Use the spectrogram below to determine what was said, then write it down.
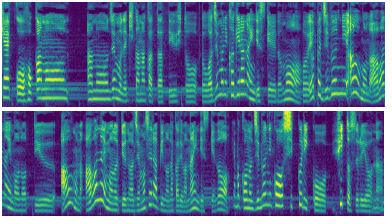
結構他のあの、ジェムで効かなかったっていう人はジェムに限らないんですけれども、やっぱ自分に合うもの、合わないものっていう、合うもの、合わないものっていうのはジェモセラピーの中ではないんですけど、やっぱこの自分にこうしっくりこう、フィットするような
